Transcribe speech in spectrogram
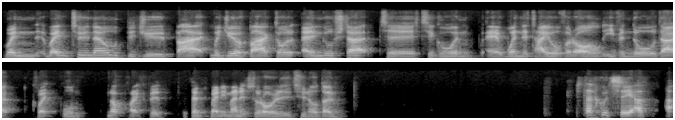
When it went 2 0, did you back would you have backed Ingolstadt to, to go and uh, win the tie overall, even though that quick well not quick, but within 20 minutes they're already 2 0 down? Difficult to say. I, I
